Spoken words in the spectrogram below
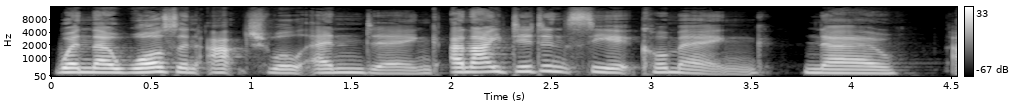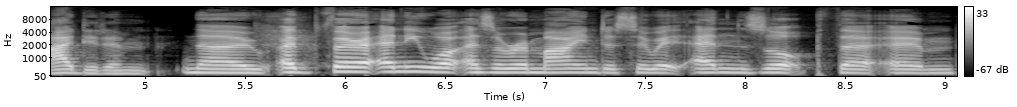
when there was an actual ending, and I didn't see it coming. No, I didn't. No, and for anyone as a reminder, so it ends up that um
